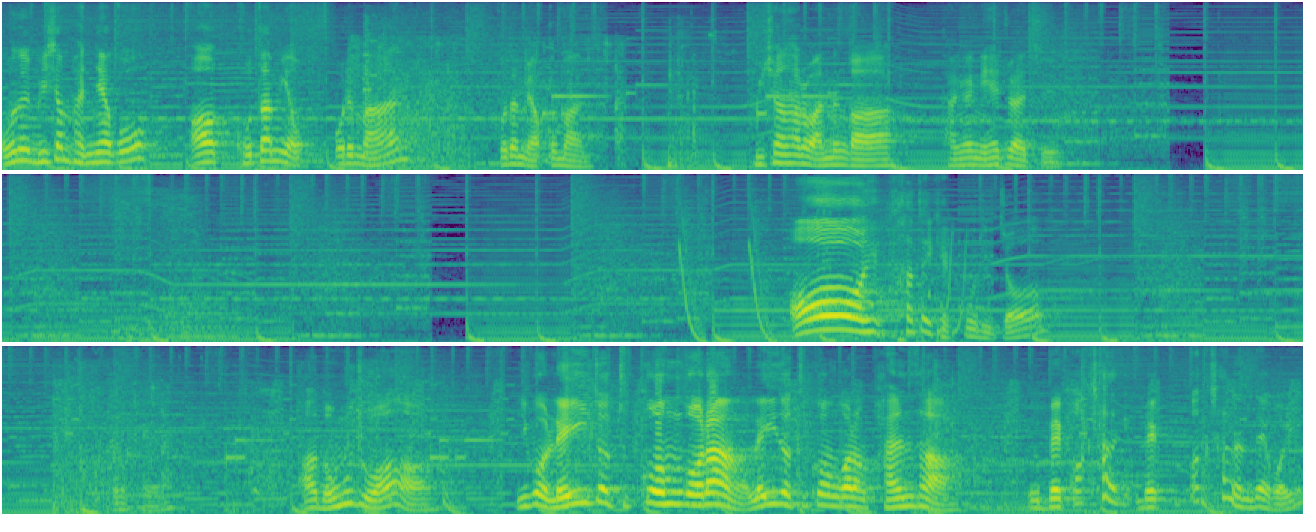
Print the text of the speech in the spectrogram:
오늘 미션 봤냐고? 어 고담이 어- 오랜만. 고담이 왔구만 미션 하러 왔는가 당연히 해줘야지. 어 사제 개꿀이죠? 이렇게. 아 너무 좋아. 이거 레이저 두꺼운 거랑 레이저 두꺼운 거랑 반사. 이거 맥 꽉 차, 맥 꽉 차는데 거의?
